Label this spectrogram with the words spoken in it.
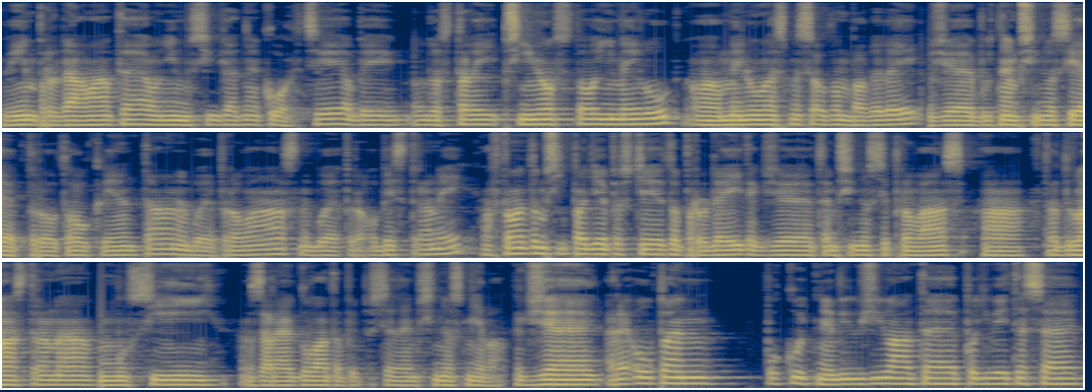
vy jim prodáváte a oni musí udělat nějakou akci, aby dostali přínos toho e-mailu. A minule jsme se o tom bavili, že buď ten přínos je pro toho klienta, nebo je pro vás, nebo je pro obě strany. A v tomto případě prostě je to prodej, takže ten přínos je pro vás a ta druhá strana musí zareagovat, aby prostě ten přínos měla. Takže reopen pokud nevyužíváte, podívejte se,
